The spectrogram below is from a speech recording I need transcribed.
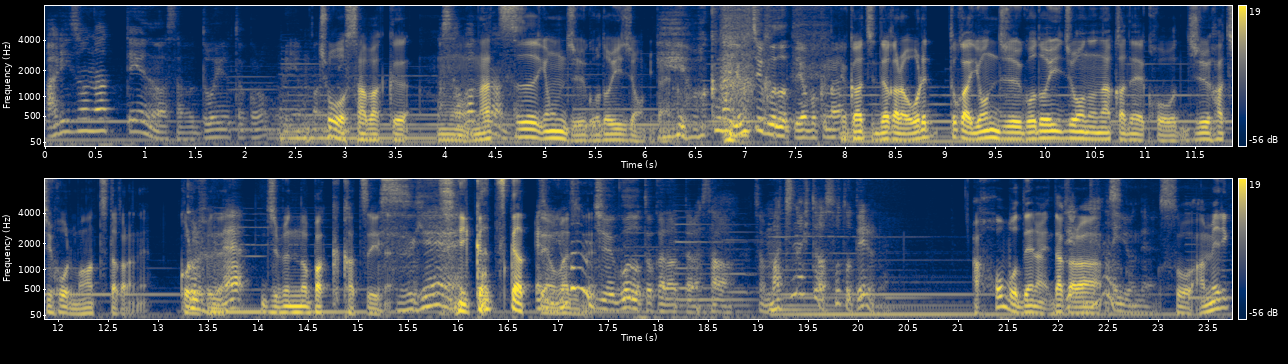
アリゾナっていうのはさどういうところ？超砂漠。もう砂漠夏45度以上みたいな。やばくない45度ってやばくない？ガチ。だから俺とか45度以上の中でこう18ホール回ってたからね。ゴルフで。ね。自分のバッグ担いで。すげえ。いかつかったえでもよマジで45度とかだったらさその街の人は外出るの？あほぼ出ない。だからで出ないよね。そうアメリ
